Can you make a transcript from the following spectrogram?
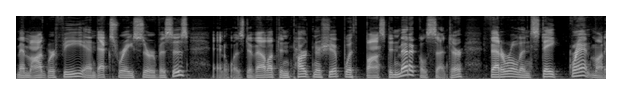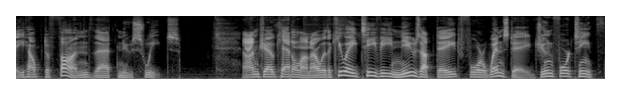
mammography and x ray services and was developed in partnership with Boston Medical Center. Federal and state grant money helped to fund that new suite. I'm Joe Catalano with a QATV news update for Wednesday, June 14th.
